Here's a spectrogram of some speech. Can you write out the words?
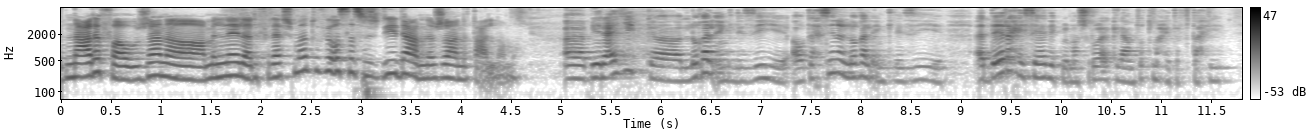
بنعرفها ورجعنا عملنا لها refreshment وفي قصص جديدة عم نرجع نتعلمها. آه، برأيك آه، اللغة الإنجليزية أو تحسين اللغة الإنجليزية قد إيه رح يساعدك بمشروعك اللي عم تطمحي تفتحيه؟ آه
